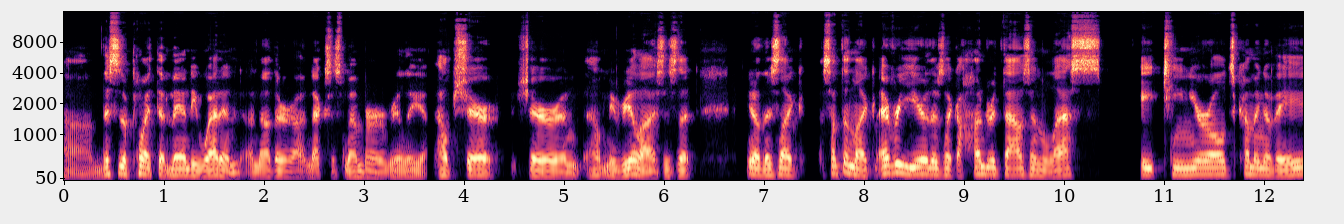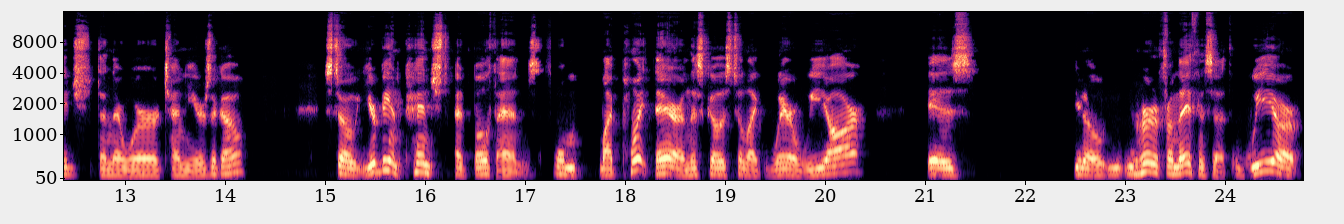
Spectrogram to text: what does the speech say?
Um, this is a point that Mandy Wedden, another uh, Nexus member, really helped share share and help me realize is that you know there's like something like every year there's like a hundred thousand less 18 year olds coming of age than there were 10 years ago. So you're being pinched at both ends. So my point there, and this goes to like where we are, is you know, you heard it from Nathanseth. We are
